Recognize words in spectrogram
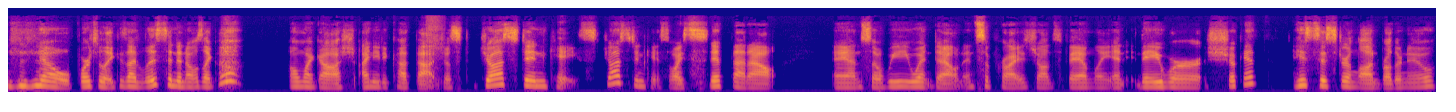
no, fortunately, because I listened and I was like, oh my gosh, I need to cut that just just in case, just in case. So I snipped that out, and so we went down and surprised John's family, and they were shooketh. His sister in law and brother knew,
